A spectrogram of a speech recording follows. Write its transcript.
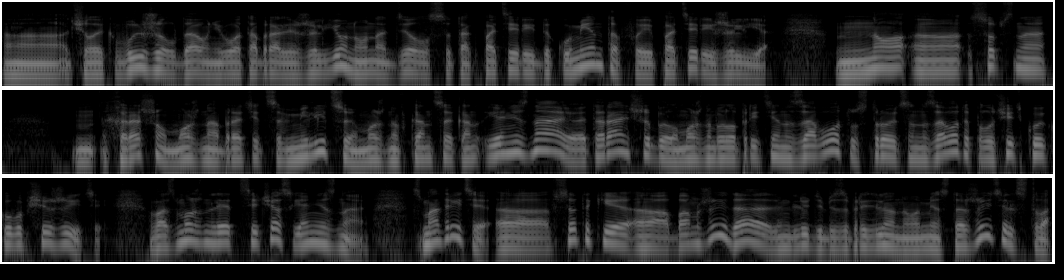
А, человек выжил, да, у него отобрали жилье, но он отделался так потерей документов и потерей жилья. Но, а, собственно, Хорошо, можно обратиться в милицию, можно в конце кон... Я не знаю, это раньше было, можно было прийти на завод, устроиться на завод и получить койку в общежитии. Возможно ли это сейчас, я не знаю. Смотрите, все-таки бомжи, да, люди без определенного места жительства,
